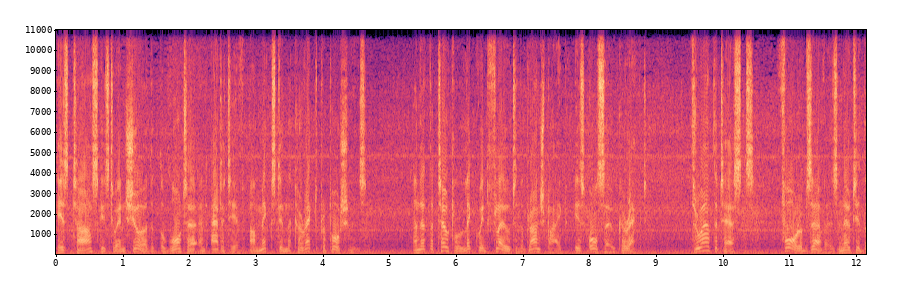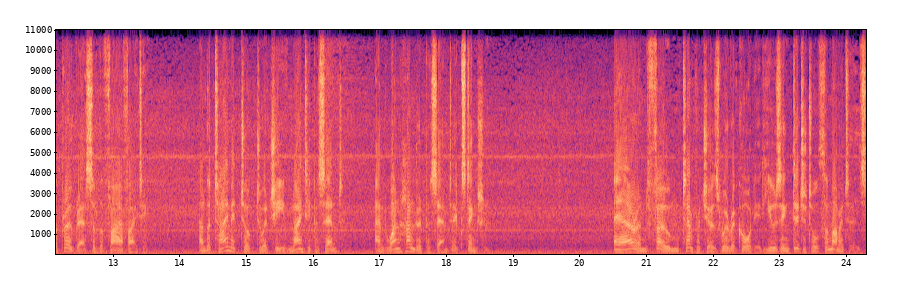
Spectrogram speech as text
His task is to ensure that the water and additive are mixed in the correct proportions and that the total liquid flow to the branch pipe is also correct. Throughout the tests, four observers noted the progress of the firefighting and the time it took to achieve 90% and 100% extinction. Air and foam temperatures were recorded using digital thermometers,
